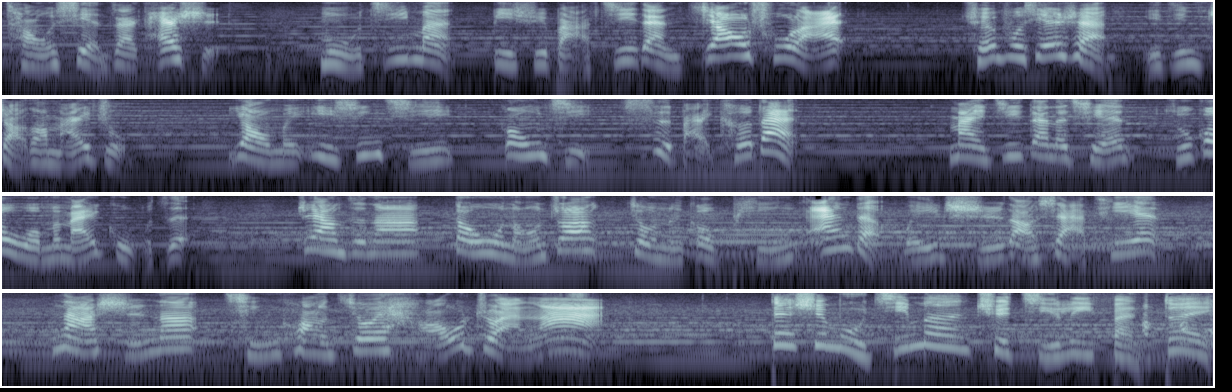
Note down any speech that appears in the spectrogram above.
从现在开始，母鸡们必须把鸡蛋交出来。全福先生已经找到买主，要我们一星期供给四百颗蛋。”卖鸡蛋的钱足够我们买谷子，这样子呢，动物农庄就能够平安的维持到夏天。那时呢，情况就会好转啦。但是母鸡们却极力反对。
